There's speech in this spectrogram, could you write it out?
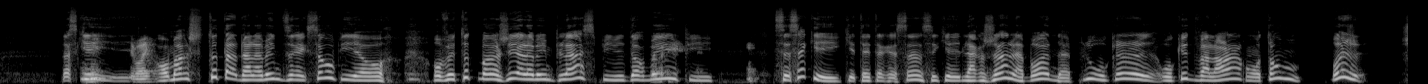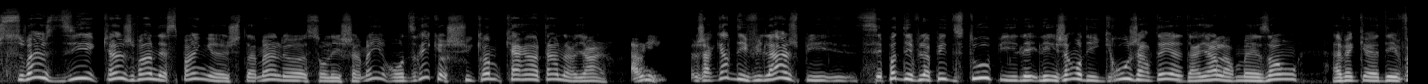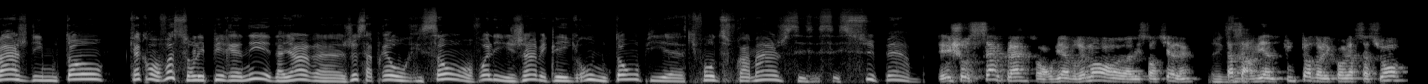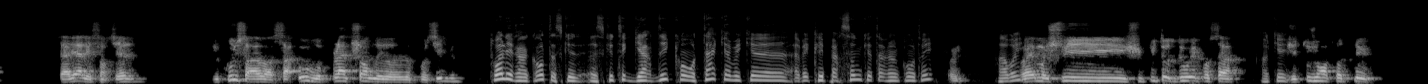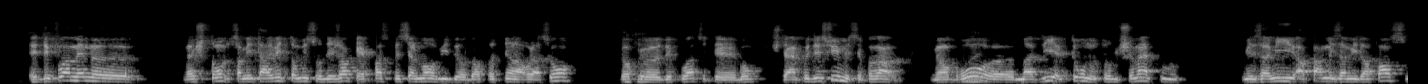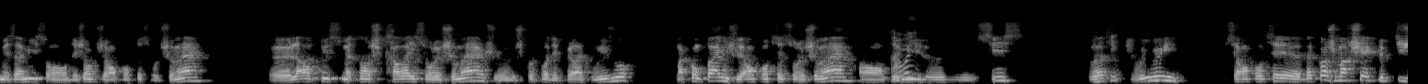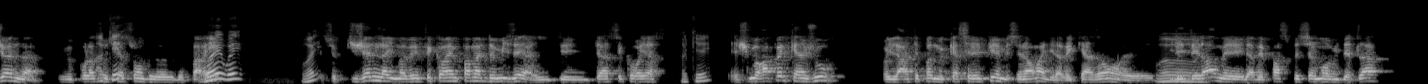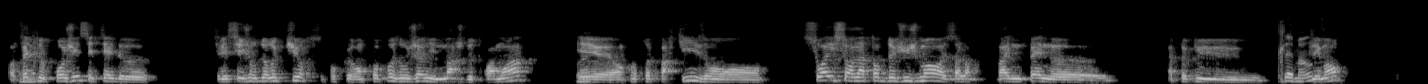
Parce qu'on mhm, marche tout dans la même direction, puis on, veut tout manger à la même place, puis dormir, puis c'est ça qui est, intéressant, c'est que l'argent là-bas n'a plus aucun, aucune valeur. On tombe. Moi, je, souvent, je dis, quand je vais en Espagne, justement, là, sur les chemins, on dirait que je suis comme 40 ans en arrière. Ah oui. Je regarde des villages, puis c'est pas développé du tout, puis les, gens ont des gros jardins derrière leur maison avec euh, des vaches, des moutons. Quand on va sur les Pyrénées, d'ailleurs, euh, juste après Horisson, on voit les gens avec les gros moutons puis euh, qui font du fromage. C'est superbe. C'est des choses simples. Hein. On revient vraiment euh, à l'essentiel. Hein. Ça, ça revient tout le temps dans les conversations. Ça allait à l'essentiel. Du coup, ça, ça ouvre plein de champs de, possibles. Toi, les rencontres, est-ce que est-ce que tu as gardé contact avec, avec les personnes que tu as rencontrées? Oui. Ah oui? Oui, moi, je suis, je suis plutôt doué pour ça. J'ai toujours entretenu. Et des fois, même, je tombe, ça m'est arrivé de tomber sur des gens qui n'avaient pas spécialement envie d'entretenir la relation. Donc euh, des fois, c'était bon, j'étais un peu déçu, mais c'est pas grave. Mais en gros, euh, ma vie, elle tourne autour du chemin. Mes amis, à part mes amis d'enfance, mes amis sont des gens que j'ai rencontrés sur le chemin. Euh, là, en plus, maintenant, je travaille sur le chemin. Je, je côtoie des pèlerins tous les jours. Ma compagne, je l'ai rencontrée sur le chemin en 2006. Ah oui, oui, oui. s'est rencontré ben, quand je marchais avec le petit jeune là, pour l'association de, de, Paris. Oui, oui. Ce petit jeune là, il m'avait fait quand même pas mal de misère. Il était, assez coriace. Et je me rappelle qu'un jour, il n'arrêtait pas de me casser les pieds, mais c'est normal. Il avait 15 ans. il était là, mais il n'avait pas spécialement envie d'être là. En fait, le projet, c'était de, c'est les séjours de rupture. C'est pour qu'on propose aux jeunes une marche de trois mois. Et euh, en contrepartie, ils ont, soit ils sont en attente de jugement et ça leur fera une peine euh, un peu plus clémente. clémente.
